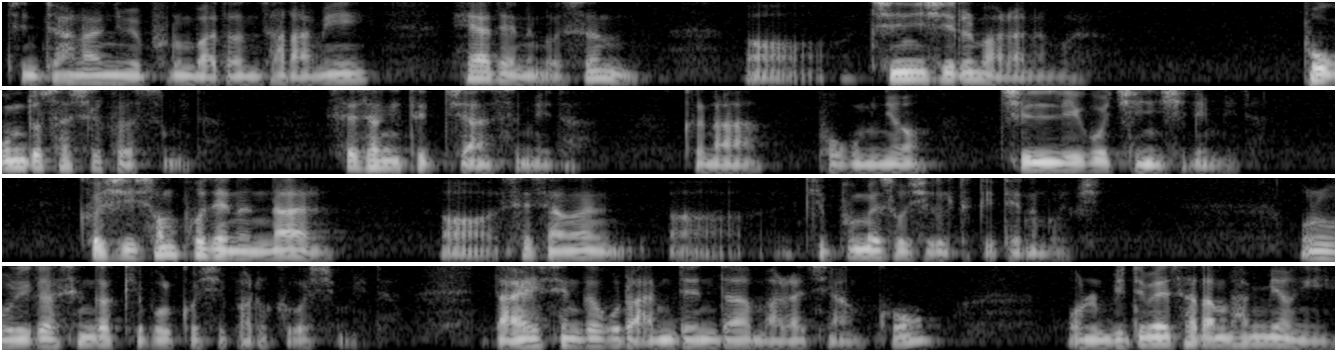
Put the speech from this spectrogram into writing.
진짜 하나님의 부름 받은 사람이 해야 되는 것은 어, 진실을 말하는 거예요. 복음도 사실 그렇습니다. 세상이 듣지 않습니다. 그러나 복음요 진리고 진실입니다. 그것이 선포되는 날 어, 세상은 어, 기쁨의 소식을 듣게 되는 것이. 오늘 우리가 생각해 볼 것이 바로 그것입니다. 나의 생각으로 안 된다 말하지 않고 오늘 믿음의 사람 한 명이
